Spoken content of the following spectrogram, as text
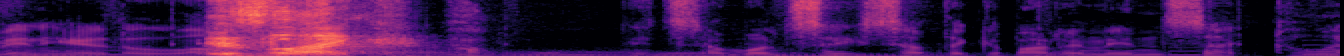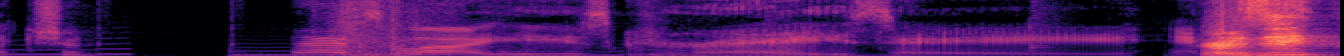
been here the is like. Did someone say something about an insect collection? That's why he's crazy. Crazy?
